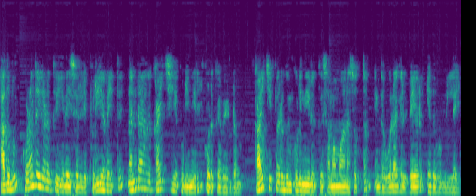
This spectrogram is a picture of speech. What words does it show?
அதுவும் குழந்தைகளுக்கு இதை சொல்லி புரிய வைத்து நன்றாக காய்ச்சிய குடிநீரை கொடுக்க வேண்டும். காய்ச்சி பருகும் குடிநீருக்கு சமமான சுத்தம் இந்த உலகில் வேறு எதுவும் இல்லை.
